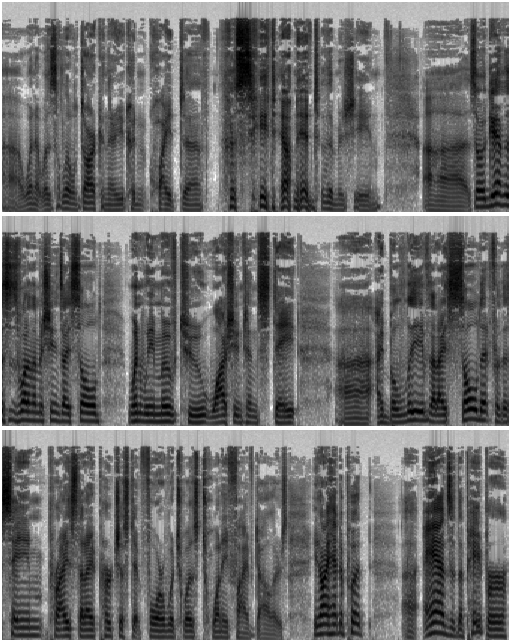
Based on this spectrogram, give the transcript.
uh, when it was a little dark in there, you couldn't quite uh, see down into the machine. Uh, so again, this is one of the machines I sold when we moved to Washington State. Uh, I believe that I sold it for the same price that I purchased it for, which was $25. You know, I had to put uh, ads in the paper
